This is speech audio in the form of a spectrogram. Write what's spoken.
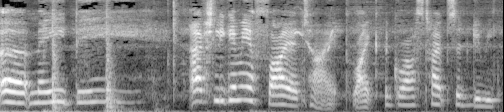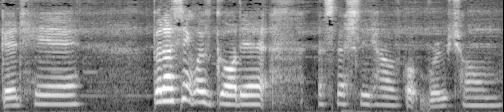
Uh, maybe. Actually, give me a fire type. Like, a grass type would be good here. But I think we've got it. Especially how I've got Rotom.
